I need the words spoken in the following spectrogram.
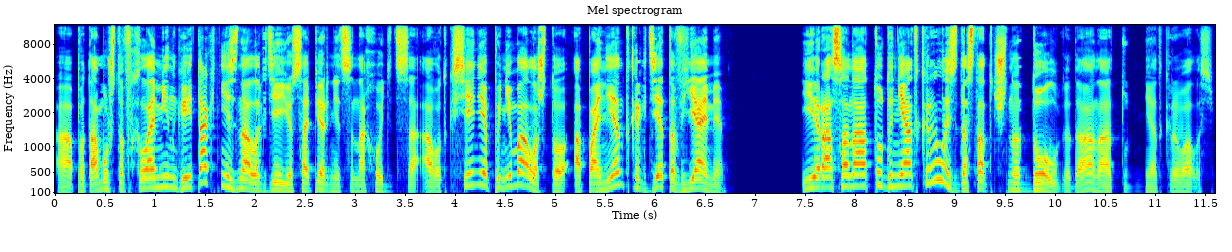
А, потому что в Хламинго и так не знала, где ее соперница находится. А вот Ксения понимала, что оппонентка где-то в яме. И раз она оттуда не открылась достаточно долго, да, она оттуда не открывалась.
